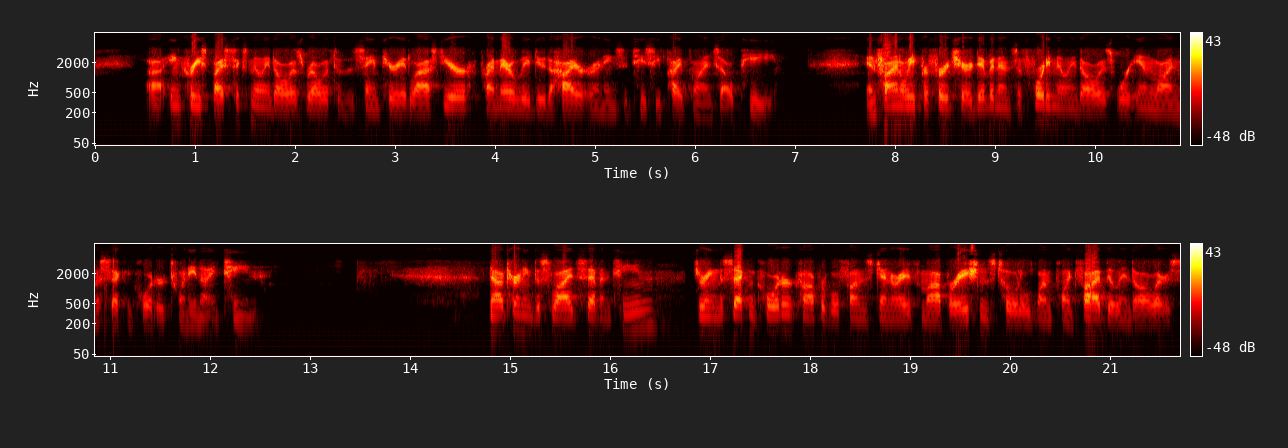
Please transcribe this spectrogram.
uh, increased by 6 million dollars relative to the same period last year, primarily due to higher earnings at TC Pipelines LP. And finally, preferred share dividends of 40 million dollars were in line with second quarter 2019. Now turning to slide 17. During the second quarter, comparable funds generated from operations totaled 1.5 billion dollars,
